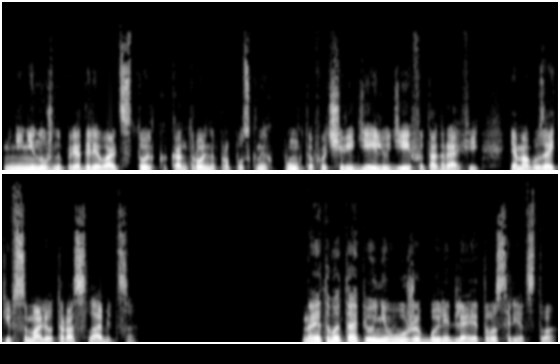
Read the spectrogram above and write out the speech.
Мне не нужно преодолевать столько контрольно-пропускных пунктов, очередей, людей и фотографий. Я могу зайти в самолет и расслабиться. На этом этапе у него уже были для этого средства.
